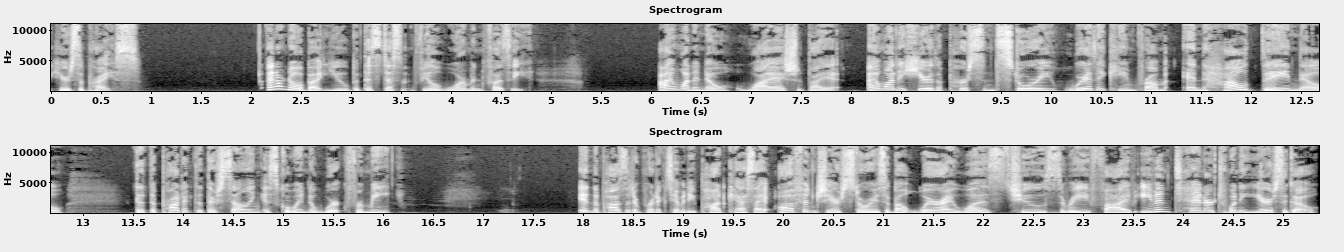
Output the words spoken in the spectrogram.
here's the price. I don't know about you, but this doesn't feel warm and fuzzy. I want to know why I should buy it. I want to hear the person's story, where they came from, and how they know that the product that they're selling is going to work for me. In the Positive Productivity podcast, I often share stories about where I was two, three, five, even 10 or 20 years ago.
